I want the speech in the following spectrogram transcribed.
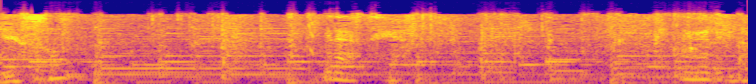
eso? Gracias. De verdad.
